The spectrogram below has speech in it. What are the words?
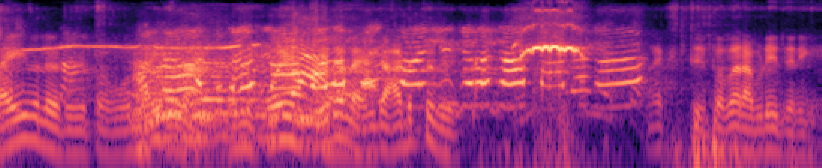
லைவ்ல இருக்கு இப்போ ஒன்று இது அடுத்தது. நெக்ஸ்ட் இப்போ பாரு அப்படியே தெரியும்.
